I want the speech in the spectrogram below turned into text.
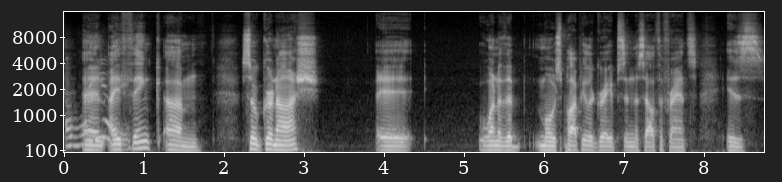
Oh, really? And I think um, so. Grenache, uh, one of the most popular grapes in the south of France, is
